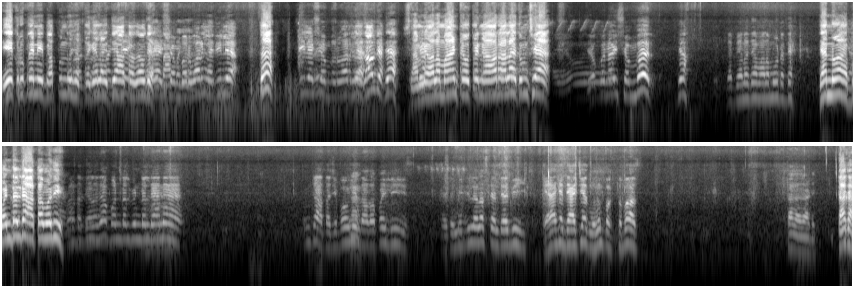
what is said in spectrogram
एक रुपये नाही बापून जो शब्द गेलाय द्या आता जाऊ द्या. शंभर वरल्या दिल्या. शंभर वरल्या. जाऊ द्या. सामनेवाला मान ठेवतोय नावावर आलाय तुमच्या. एकोणावीस शंभर. द्या मला मोठं द्या. त्या नो- बंडल द्या हातामध्ये. बंडल बिंडल द्या ना. तुमच्या हाताची पाहुणी दादा तर मी दिल्या नसत्या ना त्या बी. या अशा द्यायच्या आहेत म्हणून फक्त बस. टाका गाडी. टाका.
